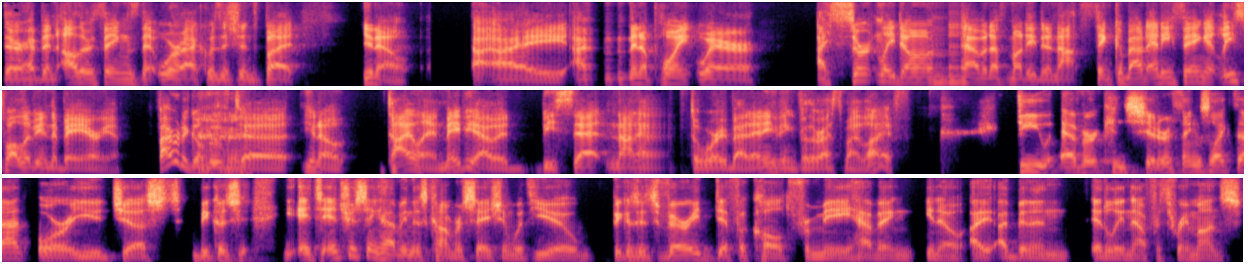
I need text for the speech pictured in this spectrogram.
There have been other things that were acquisitions, but you know, I I'm in a point where I certainly don't have enough money to not think about anything, at least while living in the Bay Area. If I were to go move to, you know, Thailand, maybe I would be set and not have to worry about anything for the rest of my life. Do you ever consider things like that? Or are you just because it's interesting having this conversation with you because it's very difficult for me having, you know, I, have been in Italy now for three months.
